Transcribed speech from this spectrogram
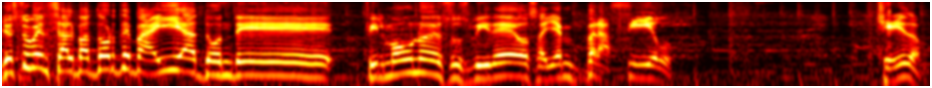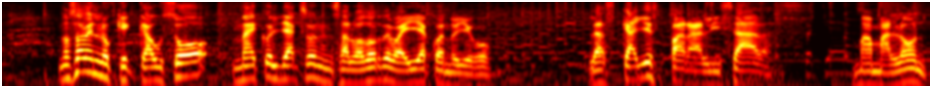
Yo estuve en Salvador de Bahía, donde filmó uno de sus videos allá en Brasil. Chido. No saben lo que causó Michael Jackson en Salvador de Bahía cuando llegó. Las calles paralizadas. Mamalón.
